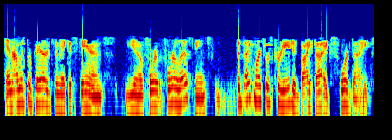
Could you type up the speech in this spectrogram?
and I was prepared to make a stance, you know, for for lesbians. The Dyke March was created by dykes for dykes,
